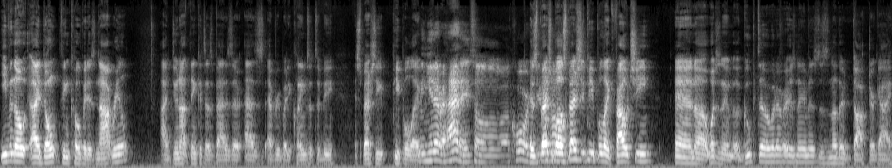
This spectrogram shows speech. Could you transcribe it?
even though I don't think COVID is not real, I do not think it's as bad as as everybody claims it to be. Especially people like. I mean, you never had it, so of course. especially well, especially people like Fauci and uh, what's his name, uh, Gupta or whatever his name is. There's another doctor guy.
